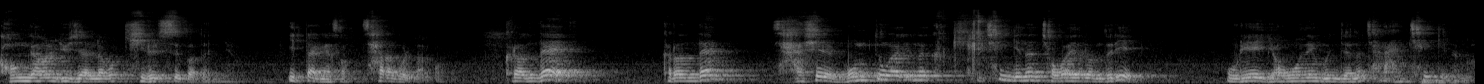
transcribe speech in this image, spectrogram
건강을 유지하려고 기를 쓰거든요. 이 땅에서 살아보려고. 그런데, 그런데 사실 몸뚱아리는 그렇게 챙기는 저와 여러분들이 우리의 영혼의 문제는 잘 안 챙기는 것 같아요.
